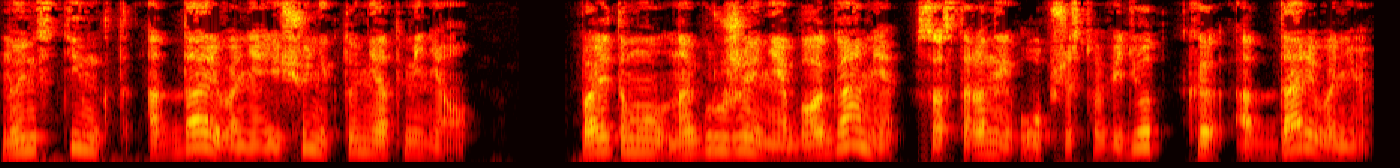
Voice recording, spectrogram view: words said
Но инстинкт отдаривания еще никто не отменял. Поэтому нагружение благами со стороны общества ведет к отдариванию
